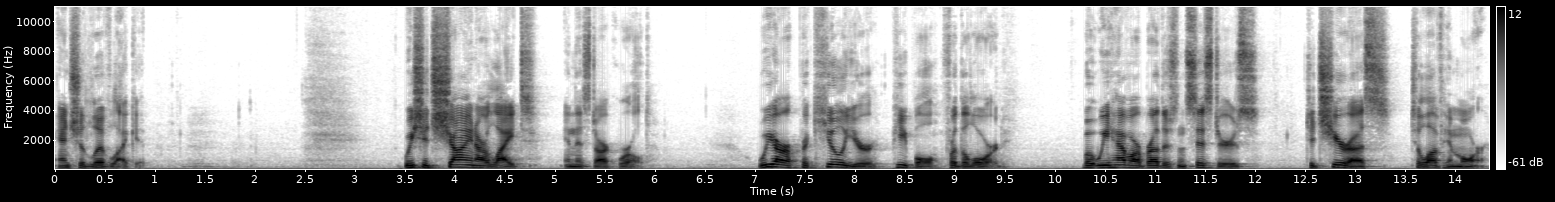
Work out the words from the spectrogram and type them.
and should live like it. We should shine our light in this dark world. We are a peculiar people for the Lord but we have our brothers and sisters to cheer us to love him more.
